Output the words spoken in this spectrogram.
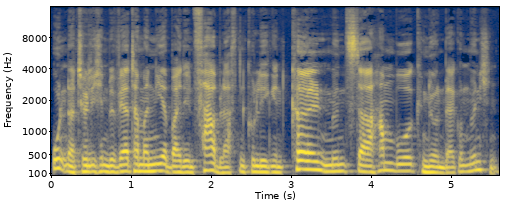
Und natürlich in bewährter Manier bei den fabelhaften Kollegen in Köln, Münster, Hamburg, Nürnberg und München.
